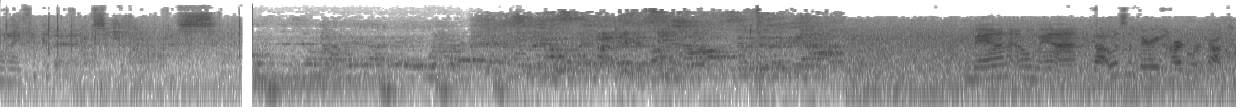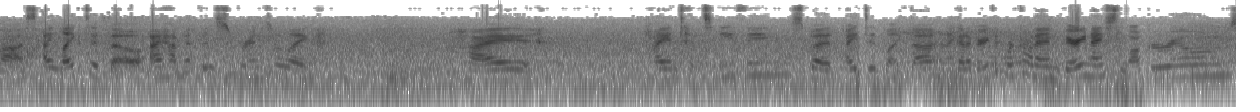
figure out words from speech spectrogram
what I think of it. Man, oh man, that was a very hard workout class. I liked it though. I haven't been super into like high high intensity things, but I did like that and I got a very good workout in. Very nice locker rooms.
